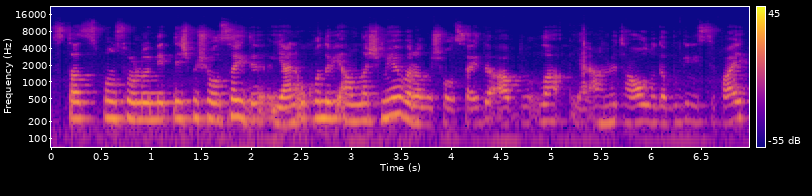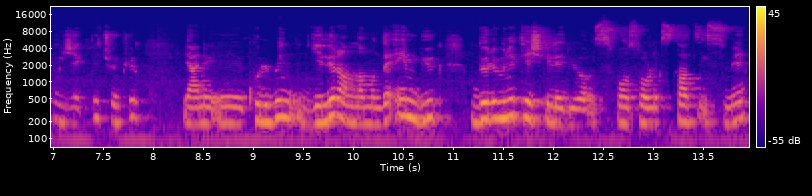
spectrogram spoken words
stat sponsorluğu netleşmiş olsaydı, yani o konuda bir anlaşmaya varılmış olsaydı Abdullah yani Ahmet Ağaoğlu da bugün istifa etmeyecekti. Çünkü yani e, kulübün gelir anlamında en büyük bölümünü teşkil ediyor sponsorluk stat ismi.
